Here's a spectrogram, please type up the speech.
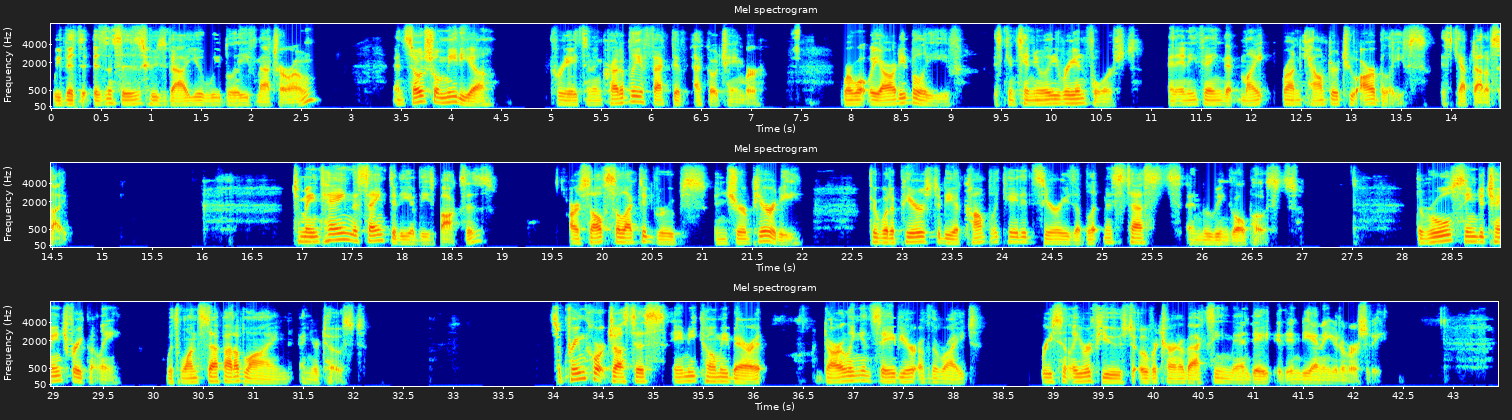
we visit businesses whose value we believe match our own, and social media creates an incredibly effective echo chamber where what we already believe is continually reinforced and anything that might run counter to our beliefs is kept out of sight. To maintain the sanctity of these boxes, our self-selected groups ensure purity through what appears to be a complicated series of litmus tests and moving goalposts. The rules seem to change frequently, with one step out of line and you're toast. Supreme Court Justice Amy Coney Barrett, darling and savior of the right, recently refused to overturn a vaccine mandate at Indiana University.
